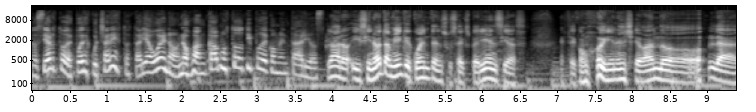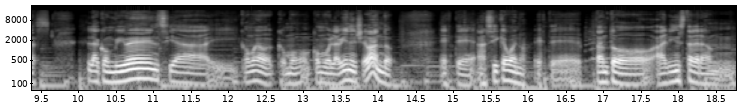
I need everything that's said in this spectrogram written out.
¿No es cierto? Después de escuchar esto, estaría bueno. Nos bancamos todo tipo de comentarios. Claro, y si no, también que cuenten sus experiencias, este, cómo vienen llevando las, la convivencia y cómo, cómo, cómo la vienen llevando. Este, así que bueno, este, tanto al Instagram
